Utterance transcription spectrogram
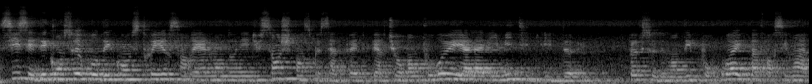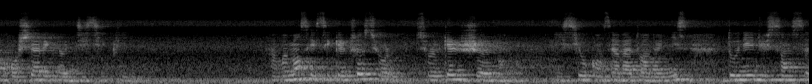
si c'est déconstruire pour déconstruire sans réellement donner du sens, je pense que ça peut être perturbant pour eux et à la limite ils, peuvent se demander pourquoi et pas forcément accrocher avec notre discipline. vraiment c'est quelque chose sur, lequel j'œuvre ici au Conservatoire de Nice, donner du sens euh,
